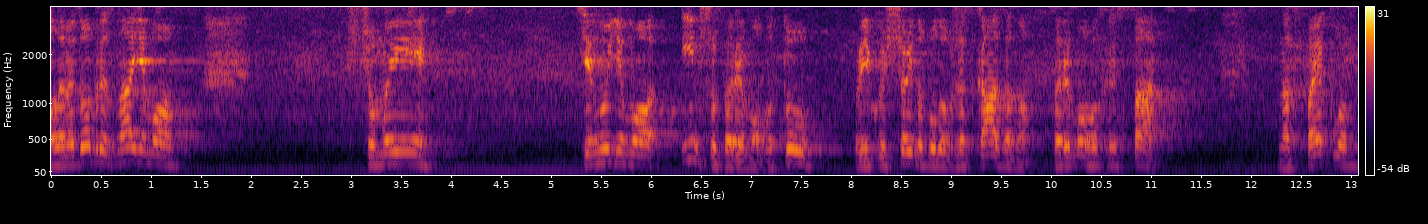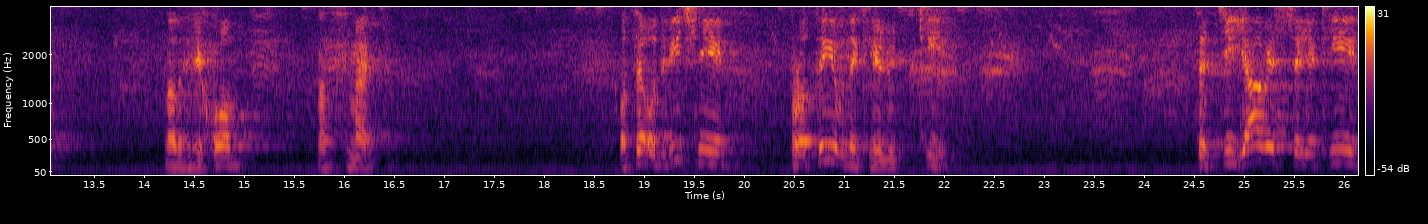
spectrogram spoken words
Але ми добре знаємо, що ми цінуємо іншу перемогу, ту, про яку щойно було вже сказано, перемогу Христа над пеклом, над гріхом, над смертю. Оце одвічні противники людські. Це ті явища, які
